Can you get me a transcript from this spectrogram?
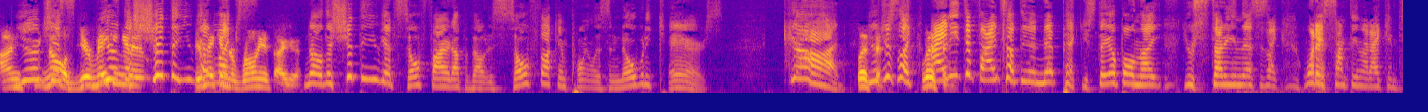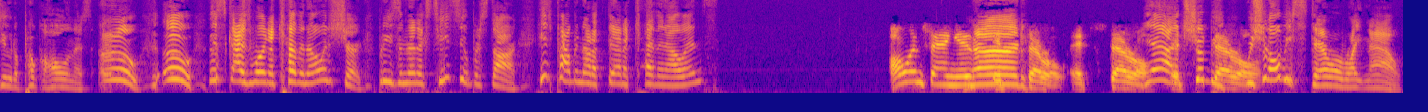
I'm- you're no, just, you're making the it- shit that you You're get making like, an erroneous argument. No, the shit that you get so fired up about is so fucking pointless and nobody cares. God, Listen, you're just like, I need to find something to nitpick. You stay up all night, you're studying this. It's like, what is something that I can do to poke a hole in this? Ooh, ooh, this guy's wearing a Kevin Owens shirt, but he's an NXT superstar. He's probably not a fan of Kevin Owens. All I'm saying is Nerd. it's sterile. It's sterile. Yeah, it It's should be. Sterile. We should all be sterile right now.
